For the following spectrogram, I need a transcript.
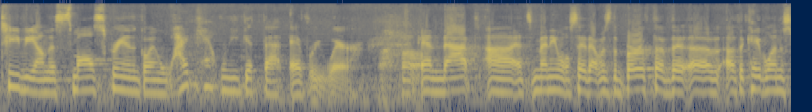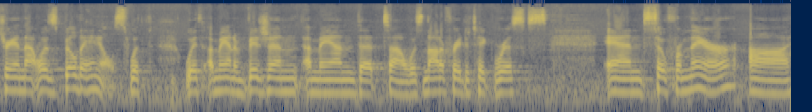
TV on this small screen and going, why can't we get that everywhere? Uh-huh. And that, uh, many will say, that was the birth of the of, of, the cable industry, and that was Bill Daniels, with with a man of vision, a man that uh, was not afraid to take risks. And so from there, uh,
